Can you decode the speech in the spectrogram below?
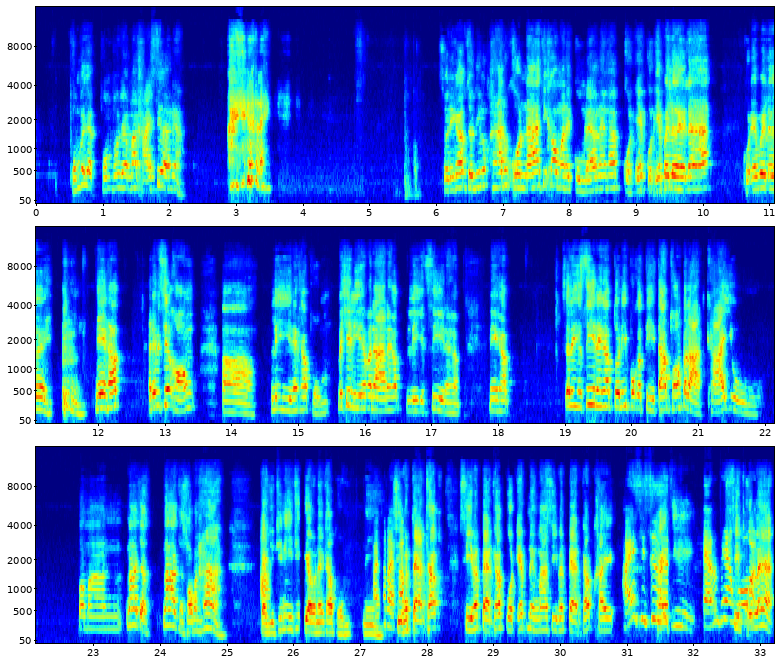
ผมก็จะผมผมจะมาขายเสื้อเนี่ยใครชื่ออะไร สวัสดีครับสวัสดีลูกค้าทุกคนนะ ที่เข้ามาในกลุ่มแล้วนะครับ กด F กด F ไปเลยนะฮะกด F ไปเลย นี่ครับ อันนี้เป็นเสื้อของอ่าลีนะครับ ผมไม่ใช่ลีธรรมดานะครับลีเจนซี่นะครับ นี่ครับเซรีซี่นะครับ ตัวนี้ปกติตามท้องตลาดขายอยู่ ประมาณน่าจะน่าจะสองพันห้า แต่อยู่ที่นี่ที่เดียวนะครับผมนี่ขายเท่าไหร่คสี่รัพับนแปดครับสี่พันแปดครับกด F1 มาสี่พันแปดครับใครขายสิซื้อใครที่แต่มันแพงสิบโพคดนแรก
